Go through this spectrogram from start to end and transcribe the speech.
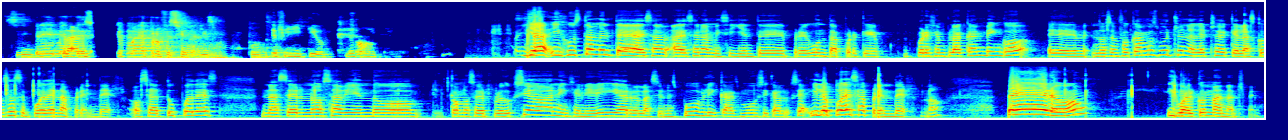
simplemente es un tema de profesionalismo. Definitivo, definitivo. Ya, y justamente a esa, a esa era mi siguiente pregunta, porque, por ejemplo, acá en Bingo eh, nos enfocamos mucho en el hecho de que las cosas se pueden aprender. O sea, tú puedes nacer no sabiendo cómo hacer producción, ingeniería, relaciones públicas, música, lo que sea, y lo puedes aprender, ¿no? Pero, igual con management.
